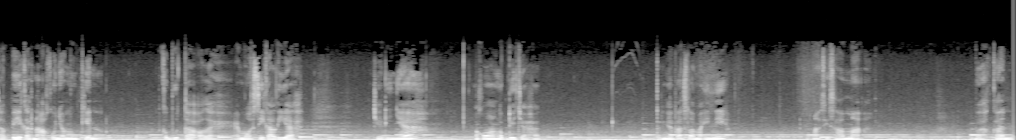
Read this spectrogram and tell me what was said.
Tapi karena akunya mungkin kebuta oleh emosi kali ya. Jadinya aku nganggap dia jahat. Ternyata selama ini masih sama. Bahkan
